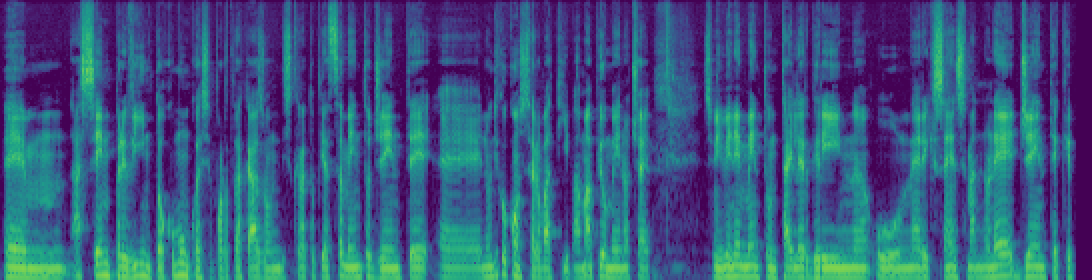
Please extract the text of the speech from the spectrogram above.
ehm, ha sempre vinto comunque si è portato a casa un discreto piazzamento gente, eh, non dico conservativa, ma più o meno, cioè se mi viene in mente un Tyler Green, un Eric Sensman, non è gente che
